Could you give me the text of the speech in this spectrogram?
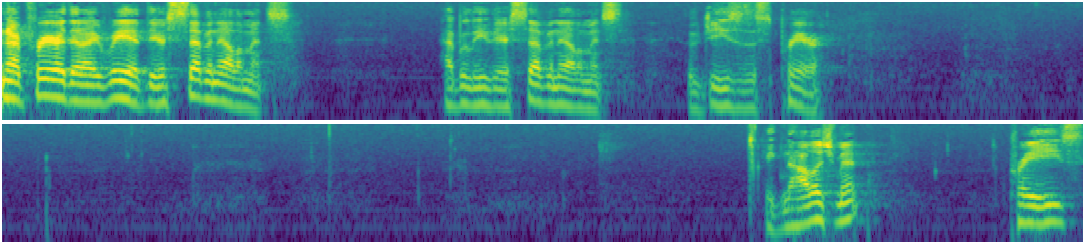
In our prayer that I read, there are seven elements. I believe there are seven elements of Jesus' prayer. Acknowledgement, praise,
